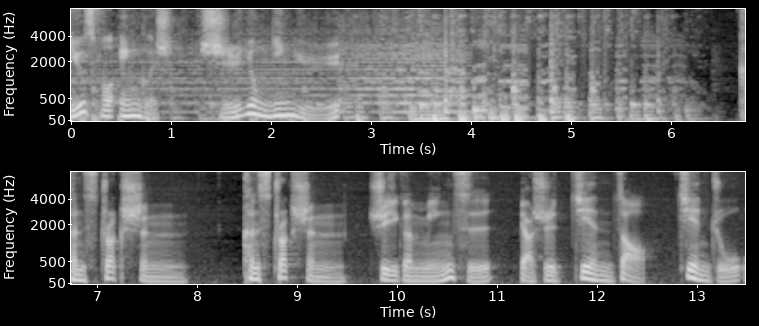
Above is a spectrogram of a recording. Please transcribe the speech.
Useful English，实用英语。Construction，construction 是一个名词，表示建造、建筑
